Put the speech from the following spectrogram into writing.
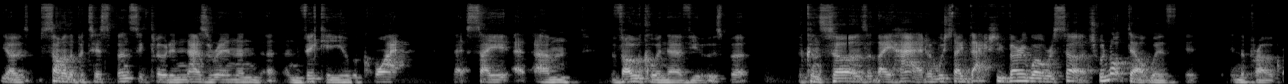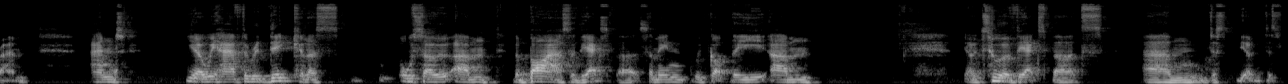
you know, some of the participants, including Nazarene and and Vicky, who were quite, let's say, um, vocal in their views, but the concerns that they had and which they'd actually very well researched were not dealt with in the program. And, you know, we have the ridiculous, also um, the bias of the experts. I mean, we've got the, um, you know, two of the experts, um, just, you know, just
